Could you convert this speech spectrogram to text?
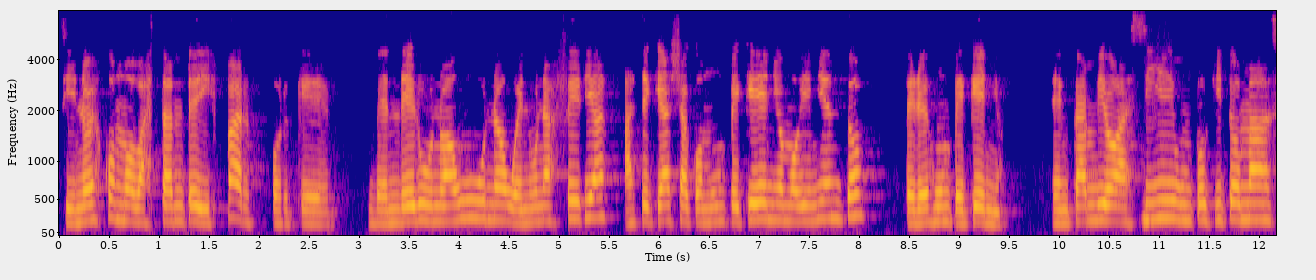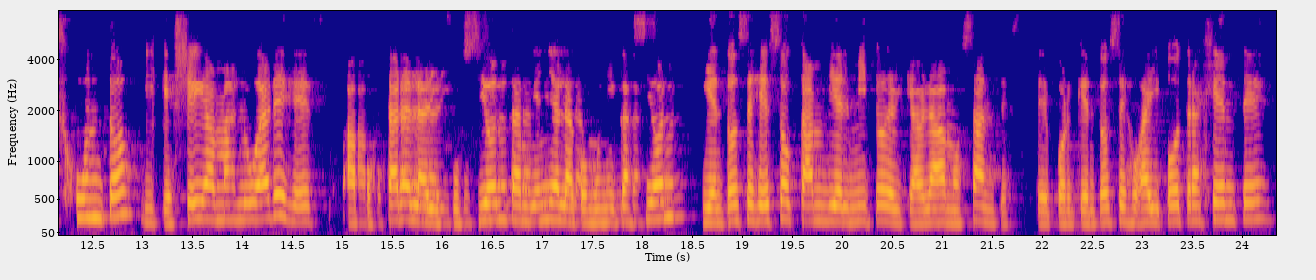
Si no es como bastante dispar, porque vender uno a uno o en una feria hace que haya como un pequeño movimiento, pero es un pequeño. En cambio, así un poquito más junto y que llegue a más lugares es apostar a la difusión también y a la comunicación y entonces eso cambia el mito del que hablábamos antes, eh, porque entonces hay otra gente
